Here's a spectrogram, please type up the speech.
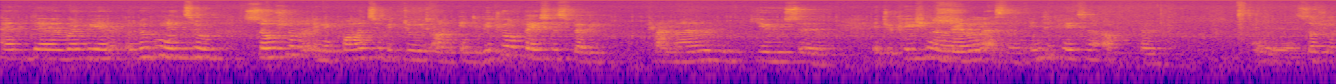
and uh, when we are looking into social inequality, we do it on individual basis, where we primarily use uh, educational level as an indicator of uh social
